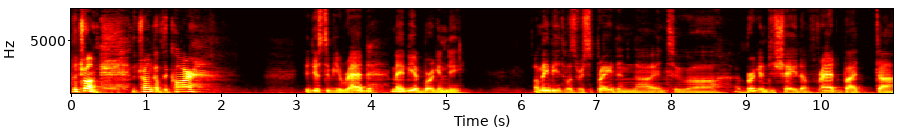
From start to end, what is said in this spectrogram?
the trunk, the trunk of the car. It used to be red, maybe a burgundy, or maybe it was resprayed in, uh, into uh, a burgundy shade of red. But uh,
